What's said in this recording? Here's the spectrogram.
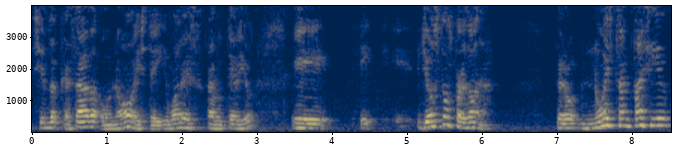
siendo casada o no, este, igual es adulterio, Dios nos perdona, pero no es tan fácil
